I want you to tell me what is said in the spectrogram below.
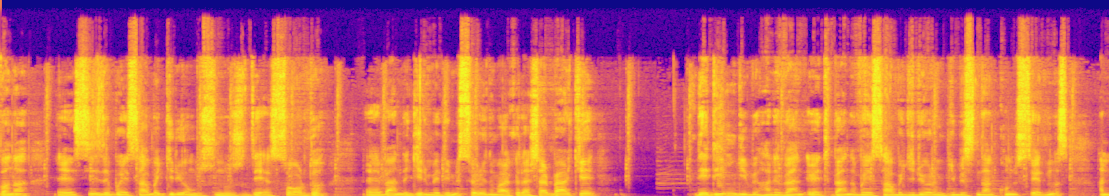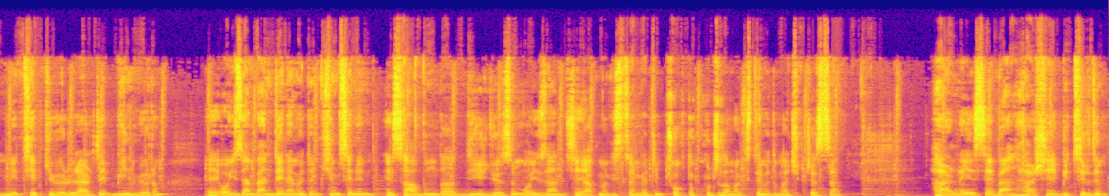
bana e, siz de bu hesaba giriyor musunuz diye sordu. E, ben de girmediğimi söyledim arkadaşlar. Belki dediğim gibi hani ben evet ben de bu hesaba giriyorum gibisinden konuşsaydınız hani ne tepki verirlerdi bilmiyorum. E, o yüzden ben denemedim. Kimsenin hesabında değil gözüm. O yüzden şey yapmak istemedim. Çok da kurcalamak istemedim açıkçası. Her neyse ben her şeyi bitirdim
